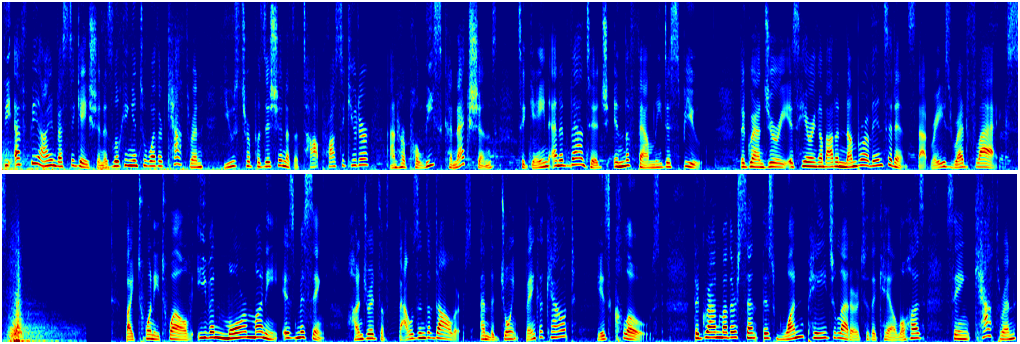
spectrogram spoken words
The FBI investigation is looking into whether Katherine used her position as a top prosecutor and her police connections to gain an advantage in the family dispute. The grand jury is hearing about a number of incidents that raise red flags. By 2012, even more money is missing, hundreds of thousands of dollars, and the joint bank account is closed. The grandmother sent this one page letter to the Kealohas saying Katherine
